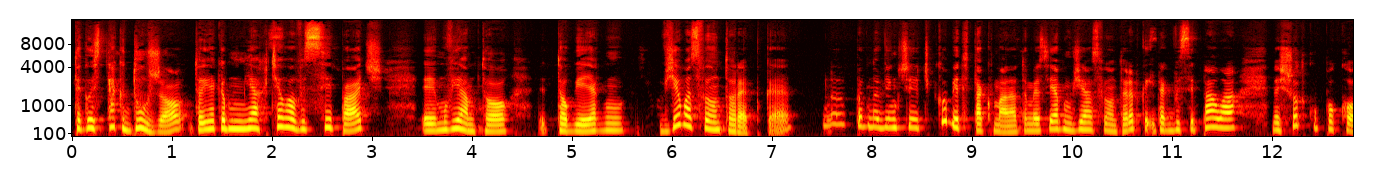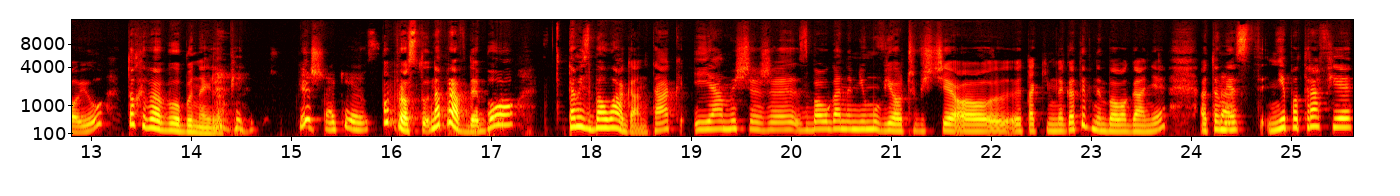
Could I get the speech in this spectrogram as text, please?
Tego jest tak dużo, to jakbym ja chciała wysypać, mówiłam to tobie, jakbym wzięła swoją torebkę, no pewno większość kobiet tak ma, natomiast ja bym wzięła swoją torebkę i tak wysypała na środku pokoju, to chyba byłoby najlepiej. Wiesz? Tak jest. Po prostu, naprawdę, bo tam jest bałagan, tak? I ja myślę, że z bałaganem nie mówię oczywiście o y, takim negatywnym bałaganie, natomiast nie potrafię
